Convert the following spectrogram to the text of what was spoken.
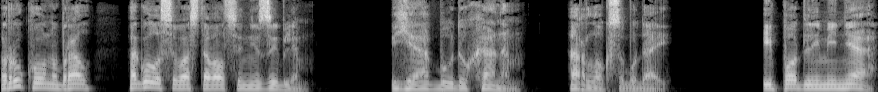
Руку он убрал а голос его оставался незыблем. «Я буду ханом, Орлок Сабудай, и подле меня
